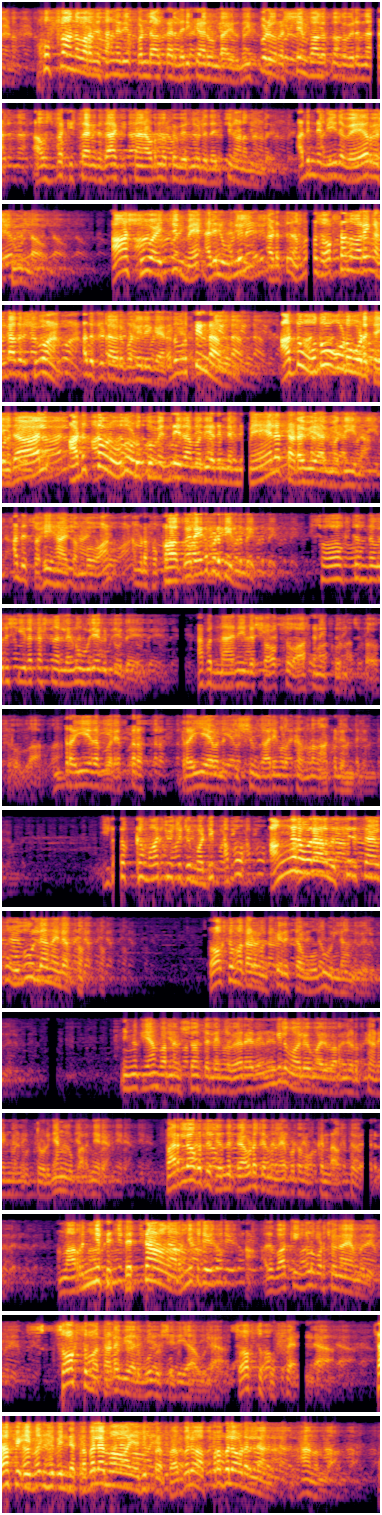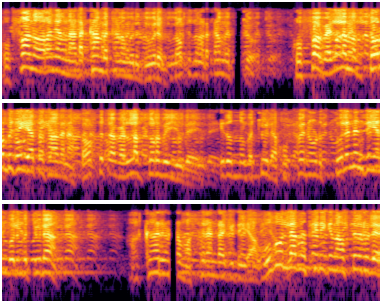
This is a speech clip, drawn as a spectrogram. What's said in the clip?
ഹുഫ എന്ന് പറഞ്ഞ സംഗതി പണ്ട് ആൾക്കാർ ധരിക്കാറുണ്ടായിരുന്നു. ഇപ്പോഴും റഷ്യൻ ഭാഗത്തുനിന്നൊക്കെ വരുന്ന ഉസ്ബെക്കിസ്ഥാൻ കസാഖിസ്ഥാൻ അവിടെ നിന്നൊക്കെ വരുന്നവര് ധരിച്ചു കാണുന്നുണ്ട്. അതിന്റെ മീതെ വേറൊരു ഷൂ ഉണ്ടാവും. ആ ഷൂ അഴിച്ച് മേ അതിന്റെ ഉള്ളിൽ അടുത്ത് നമ്മൾ സോക്സ് എന്ന് പറയും കണ്ട അതൊരു ഷൂ ആണ്. അത് ഇട്ടിട്ട് അവർ പള്ളിയിലേക്ക് കയറി. അത് വൃത്തി ഉണ്ടാകും അത് ഒതുവോടുകൂടെ ചെയ്താൽ അടുത്ത ഒരു ഒതു കൊടുക്കും എന്ത് ചെയ്താൽ മതി? അതിന്റെ മേലെ തടവിയാൽ മതി അത് സ്വഹിഹായ സംഭവമാണ്. നമ്മുടെ ഫുക്കാക്ക് രേഖപ്പെടുത്തിയിട്ടുണ്ട്. സോക്സ് എന്താ ഒരു ശീല കഷ്ണല്ലേ ഊരിയ കിട്ടൂലേ? അപ്പൊ നനീന്റെ ഷോക്സ് വാസനിക്കുന്ന ഡ്രൈ ചെയ്ത പോലെ എത്ര ഡ്രൈ ആവുന്ന ടിഷ്യും കാര്യങ്ങളൊക്കെ നമ്മുടെ നാട്ടിലുണ്ട്. ഇതൊക്കെ മാറ്റി വെച്ചിട്ട് മടി. അപ്പൊ അങ്ങനെ ഒരാൾ നിസ്കരിച്ച അയാൾക്ക് ഒതുവില്ല എന്നതിന്റെ അർത്ഥം. സോക്സ് മത്താടെ നിസ്കരിച്ച ഒതുവില്ല എന്ന് വരും. നിങ്ങൾക്ക് ഞാൻ പറഞ്ഞ വിശ്വാസം നിങ്ങൾ വേറെ ഏതെങ്കിലും മൗലവന്മാർ പറഞ്ഞെടുക്കുകയാണെങ്കിൽ നിങ്ങൾ വിട്ടോളൂ ഞങ്ങൾക്ക് പറഞ്ഞുതരാം. പരലോകത്ത് ചെന്നിട്ട് അവിടെ ചെന്ന് മേപ്പോട്ട് നോക്കേണ്ട അവസ്ഥ വരരുത്. നമ്മൾ അറിഞ്ഞിട്ട് തെറ്റാണോ അറിഞ്ഞിട്ട് ചെയ്തോ? അത് ബാക്കി നിങ്ങൾ പഠിച്ചവനായാൽ മതി. സോക്സ് തടവിയാൽ ഒന്നും ശരിയാവൂല. സോക്സ് ഹുഫല്ല. ഷാഫി മദ്ഹബിന്റെ പ്രബലമായ അഭിപ്രായം പ്രബലം അപ്രബലോടല്ല ഖുഫ എന്ന് പറഞ്ഞാൽ നടക്കാൻ പറ്റണം ഒരു ദൂരം. സോക്സ് നടക്കാൻ പറ്റുമോ? ഖുഫ വെള്ളം അബ്സോർബ് ചെയ്യാത്ത സാധന. സോക്സ് വെള്ളം അബ്സോർബ് ചെയ്യൂലേ? ഇതൊന്നും പറ്റൂല. ഖുഫനോട് തുലനം ചെയ്യാൻ പോലും പറ്റൂല. ആൾക്കാരുടെ മത്സരം ഉണ്ടാക്കിയിട്ട് ഒന്നുമില്ല നിസ്കരിക്കുന്ന അവസ്ഥ വരൂലേ?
